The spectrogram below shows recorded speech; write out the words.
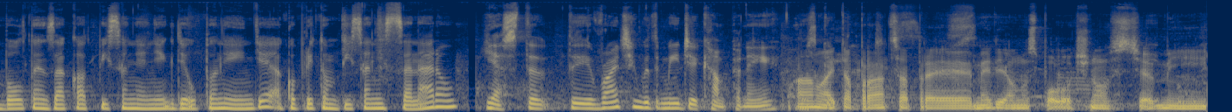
bol ten základ písania niekde úplne inde, ako pri tom písaní scenárov? Yes, the, the writing with the media company. Áno, aj tá práca pre mediálnu spoločnosť mi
